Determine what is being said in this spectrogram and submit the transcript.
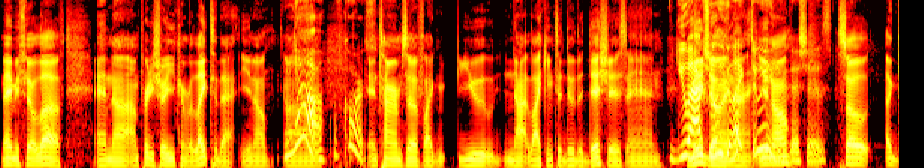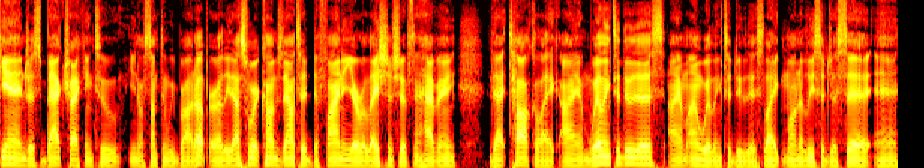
made me feel loved, and uh, I'm pretty sure you can relate to that, you know. Um, yeah, of course. In terms of like you not liking to do the dishes and you me actually doing like that, doing you know? the dishes. So again, just backtracking to you know something we brought up early. That's where it comes down to defining your relationships and having that talk. Like I am willing to do this. I am unwilling to do this. Like Mona Lisa just said, and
